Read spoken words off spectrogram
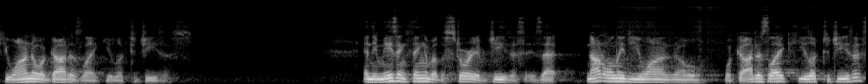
If you want to know what God is like, you look to Jesus. And the amazing thing about the story of Jesus is that not only do you want to know what God is like, you look to Jesus.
